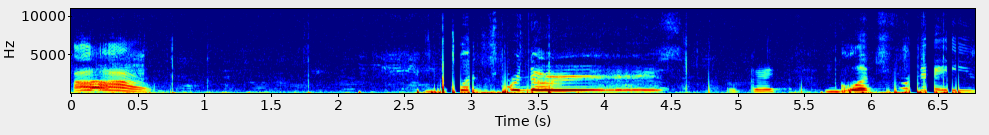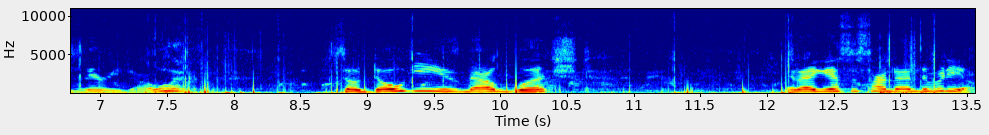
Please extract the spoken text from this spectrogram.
Ah! Glitch for days! Okay, glitch! There we go. So Dogi is now glitched. And I guess it's time to end the video.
